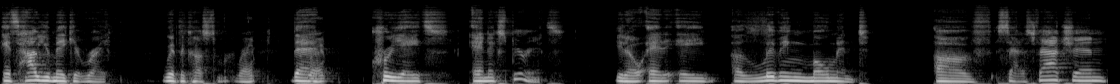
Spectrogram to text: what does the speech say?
it's how you make it right with the customer Right. that Right. creates an experience, you know, at a a living moment of satisfaction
